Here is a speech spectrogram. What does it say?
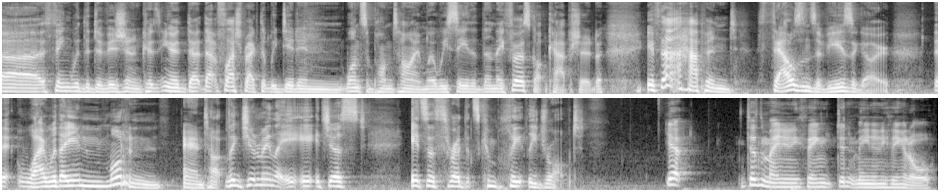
uh thing with the division because you know that that flashback that we did in Once Upon Time where we see that then they first got captured. If that happened thousands of years ago, eh, why were they in modern Antarctica? Like, do you know what I mean? Like, it, it just it's a thread that's completely dropped. Yep. It doesn't mean anything. Didn't mean anything at all.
